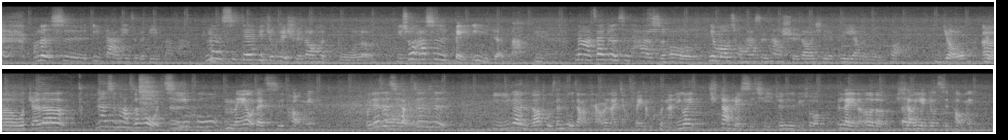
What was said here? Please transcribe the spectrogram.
认识意大利这个地方啊。认识 David 就可以学到很多了。你说他是北艺人嘛？嗯。那在认识他的时候，你有没有从他身上学到一些不一样的文化？有。有呃，我觉得认识他之后，我几乎没有在吃泡面。嗯、我觉得这超，这是以一个你知道土生土长的台湾人来讲非常困难，因为大学时期就是比如说累了饿了，宵夜就吃泡面。嗯。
